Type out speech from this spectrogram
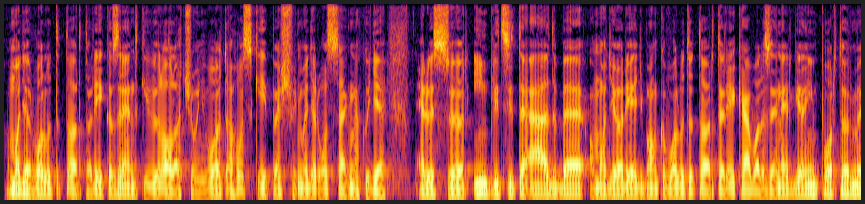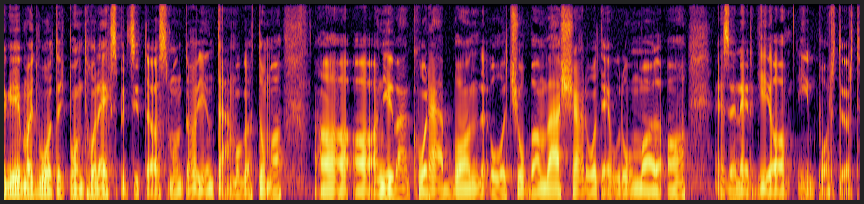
a magyar valutatartalék az rendkívül alacsony volt ahhoz képest, hogy Magyarországnak ugye először implicite állt be a Magyar Jegybank a valutatartalékával az energiaimportőr mögé, majd volt egy pont, hol explicite azt mondta, hogy én támogatom a, a, a, a nyilván korábban olcsóbban vásárolt eurómmal a, energia importőrt.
